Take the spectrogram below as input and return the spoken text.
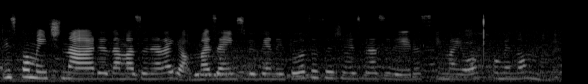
principalmente na área da Amazônia Legal, mas índios vivendo em todas as regiões brasileiras em maior ou menor número.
